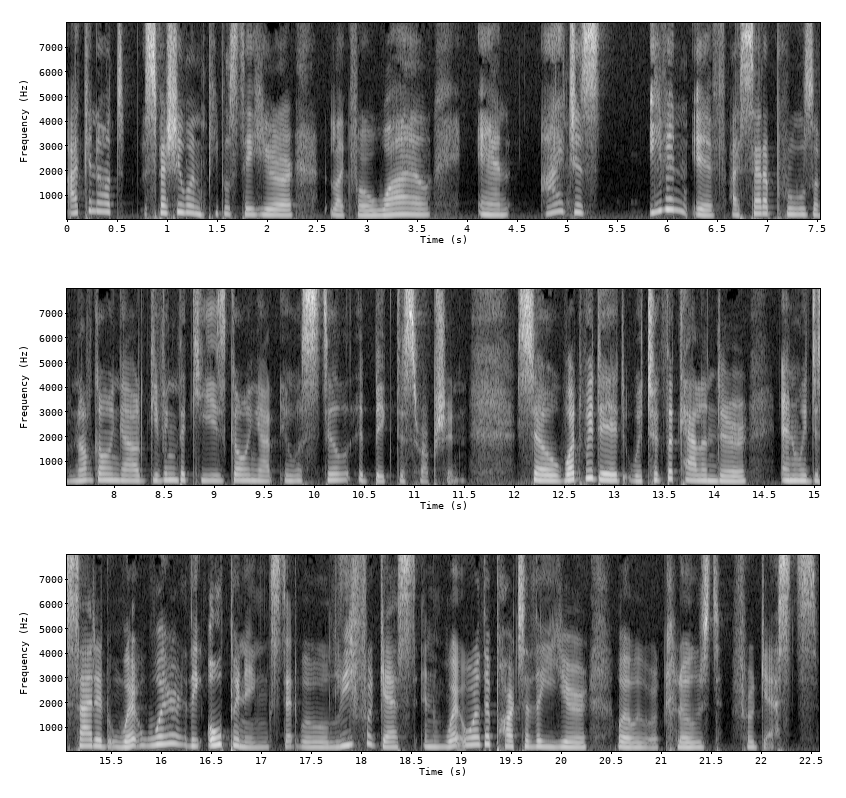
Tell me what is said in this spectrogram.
I cannot, especially when people stay here like for a while. And I just even if I set up rules of not going out, giving the keys, going out, it was still a big disruption. So, what we did, we took the calendar and we decided where were the openings that we will leave for guests and where were the parts of the year where we were closed for guests.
